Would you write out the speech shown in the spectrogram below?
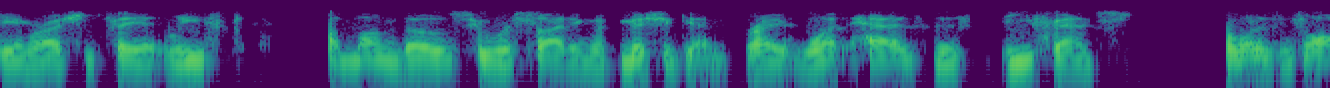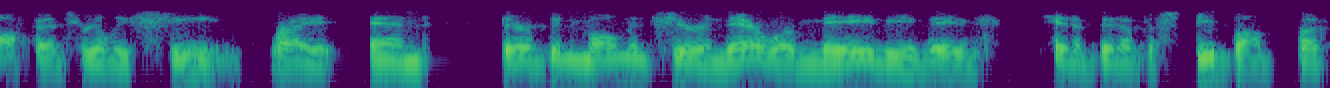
game, or I should say, at least among those who were siding with Michigan, right? What has this defense what has this offense really seen, right? And there have been moments here and there where maybe they've hit a bit of a speed bump, but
